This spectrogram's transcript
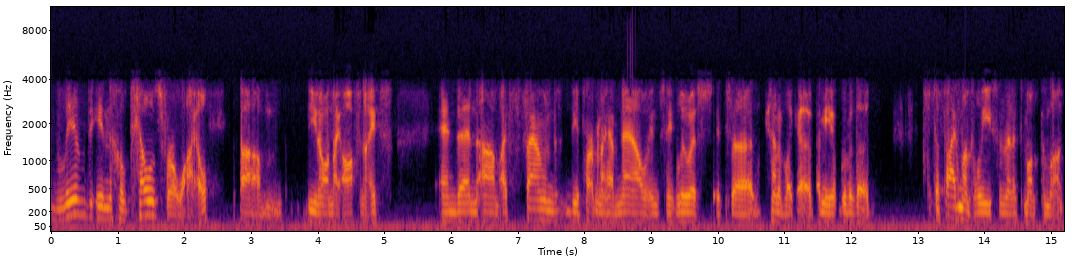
lived in hotels for a while, um, you know, on my off nights. And then um, I found the apartment I have now in St. Louis. It's uh, kind of like a, I mean, it was a, it's a five month lease and then it's month to month.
